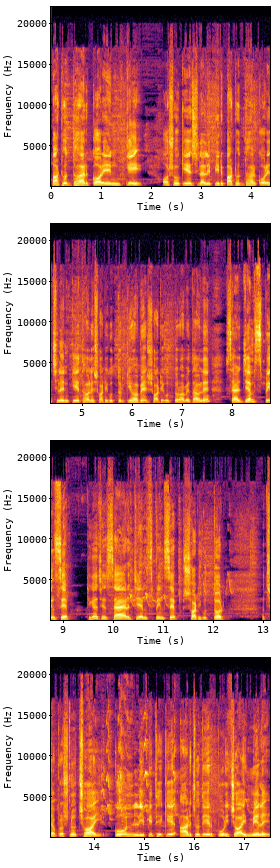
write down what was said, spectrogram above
পাঠোদ্ধার করেন কে? অশোকের শিলালিপির পাঠোদ্ধার করেছিলেন কে? তাহলে সঠিক উত্তর কি হবে? সঠিক উত্তর হবে তাহলে স্যার জেমস প্রিন্সেপ। ঠিক আছে? স্যার জেমস প্রিন্সেপ, সঠিক উত্তর। আচ্ছা প্রশ্ন ছয়। কোন লিপি থেকে আর্যদের পরিচয় মেলে?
